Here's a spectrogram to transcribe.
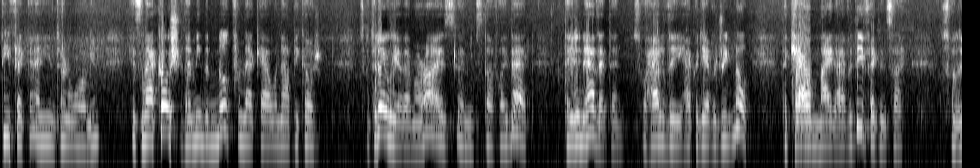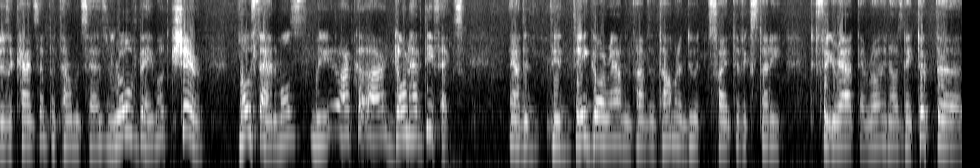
defect in any internal organ, it's not kosher. That means the milk from that cow would not be kosher. So today we have MRIs and stuff like that. But they didn't have that then. So how did they, how could you ever drink milk? The cow might have a defect inside. So there's a concept the Talmud says, Rov behemot ksherim. Most animals we are, are don't have defects. Now, did, did they go around in times of Talmud and do a scientific study to figure out that, you know, they took the,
